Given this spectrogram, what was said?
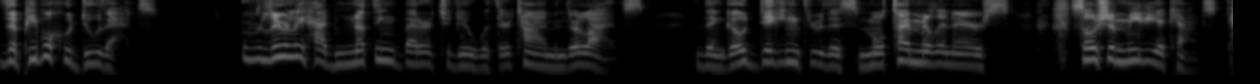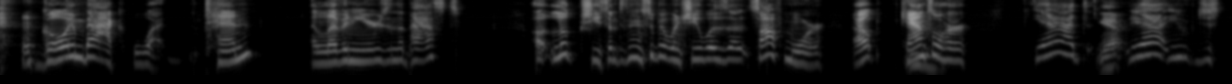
the people who do that literally had nothing better to do with their time and their lives than go digging through this multimillionaire's social media accounts going back what 10 11 years in the past oh look she said something stupid when she was a sophomore oh cancel her yeah Yeah. yeah you just it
